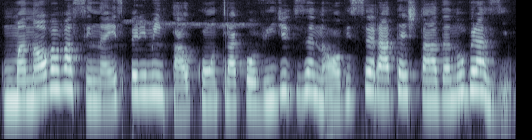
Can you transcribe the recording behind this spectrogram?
Uma nova vacina experimental contra a Covid-19 será testada no Brasil.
